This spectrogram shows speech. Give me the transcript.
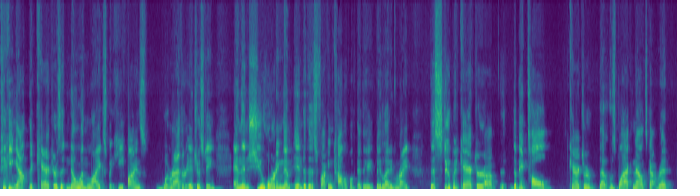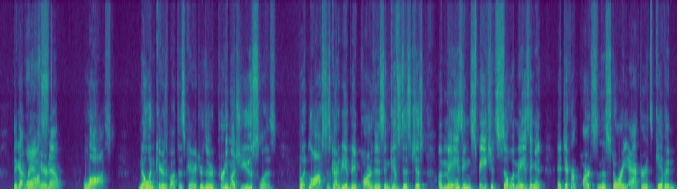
picking out the characters that no one likes, but he finds rather interesting, and then shoehorning them into this fucking comic book that they, they let him write. This stupid character, uh, the big tall character that was black, now it's got red. They got Lost. red hair now. Lost. No one cares about this character. They're pretty much useless. But Lost has got to be a big part of this and gives this just amazing speech. It's so amazing at, at different parts in the story after it's given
